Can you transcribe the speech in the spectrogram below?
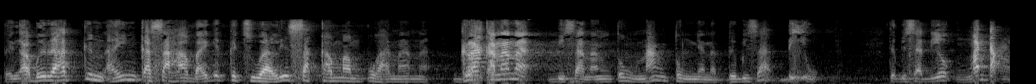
Tengah beratkan aing ka sahabat kecuali sakamampuhan anak gerakan anak bisa nangtung nangtungnya nanti bisa diuk itu bisa diuk ngedang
